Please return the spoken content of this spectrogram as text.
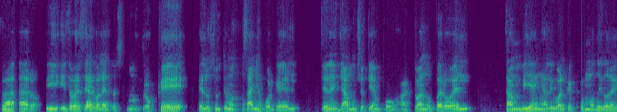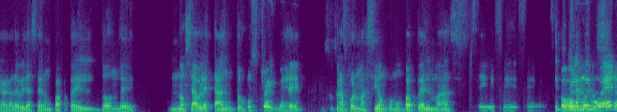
Claro, y, y te voy a decir algo, Leto es otro que en los últimos años, porque él tiene ya mucho tiempo actuando, pero él también, al igual que como digo de Gaga, debe de hacer un papel donde no se hable tanto de su transformación, como un papel más Sí, sí, sí. Sí, porque él es muy bueno,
